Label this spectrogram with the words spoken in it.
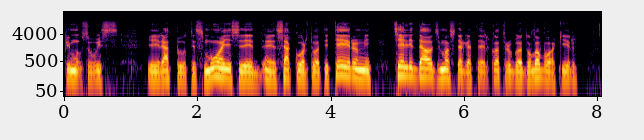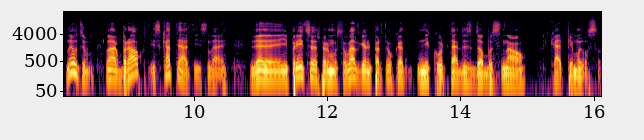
Pie mums viss ir atpūtas mojas, sakortoti teirumi, ceļi daudz mums tagad ir katru gadu labāki ir. Lūdzu, vajag braukt, izskatīties, lai lai priecājos par mūsu latgaļu, par to, ka nekur tādas dabas nav, kā pie mūsu.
